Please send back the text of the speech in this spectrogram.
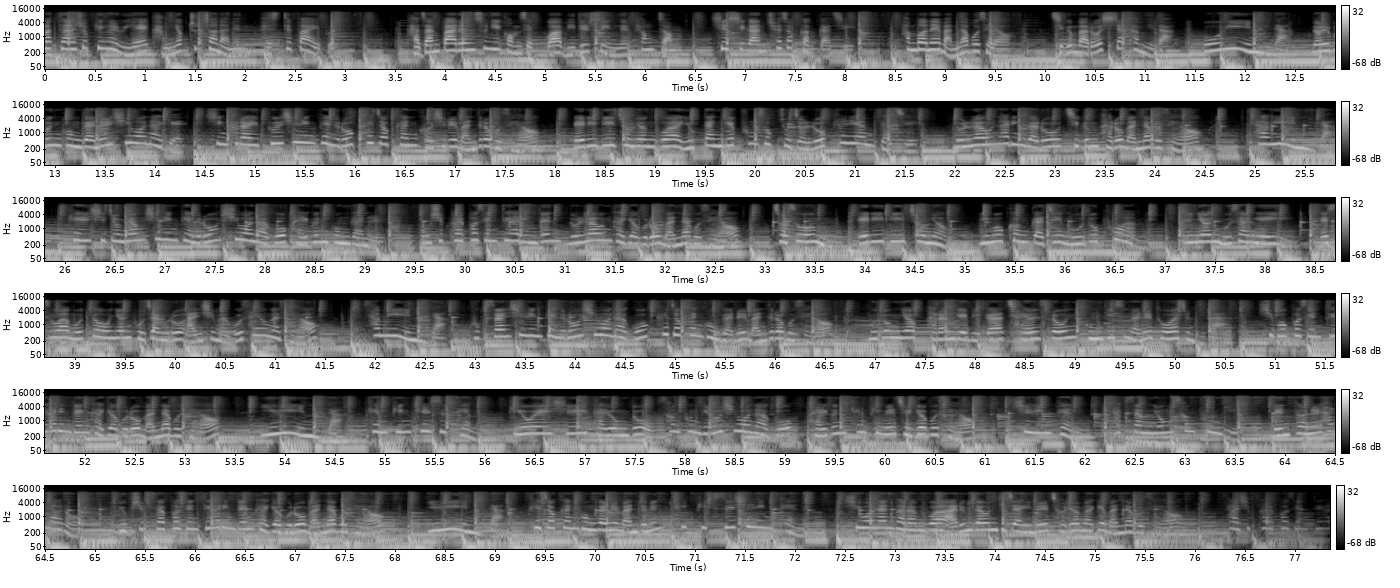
스마트한 쇼핑을 위해 강력 추천하는 베스트 5. 가장 빠른 순위 검색과 믿을 수 있는 평점, 실시간 최저가까지 한 번에 만나보세요. 지금 바로 시작합니다. 5위입니다. 넓은 공간을 시원하게 싱크라이프 실링팬으로 쾌적한 거실을 만들어 보세요. LED 조명과 6단계 풍속 조절로 편리함까지 놀라운 할인가로 지금 바로 만나보세요. 4위입니다. KC 조명 실링팬으로 시원하고 밝은 공간을 58% 할인된 놀라운 가격으로 만나보세요. 저소음, LED 조명, 리모컨까지 모두 포함. 2년 무상 A, S와 모터 5년 보장으로 안심하고 사용하세요. 3위입니다. 국산 실링팬으로 시원하고 쾌적한 공간을 만들어 보세요. 무동력 바람개비가 자연스러운 공기순환을 도와줍니다. 15% 할인된 가격으로 만나보세요. 2위입니다. 캠핑 필수템 BOAC 다용도 선풍기로 시원하고 밝은 캠핑을 즐겨보세요. 실링팬, 탁상용 선풍기, 랜턴을 하나로 64% 할인된 가격으로 만나보세요. 1위입니다. 쾌적한 공간을 만드는 퀵픽스 실링팬. 시원한 바람과 아름다운 디자인을 저렴하게 만나보세요. 48%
